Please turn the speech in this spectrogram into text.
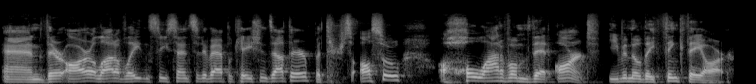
And there are a lot of latency sensitive applications out there, but there's also a whole lot of them that aren't, even though they think they are.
